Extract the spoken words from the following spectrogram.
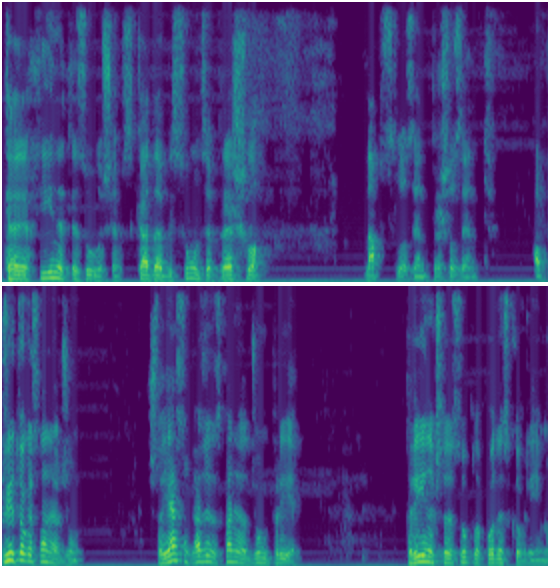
Kada je hine te zulušems, kada bi sunce prešlo, napustilo zent, prešlo zent. A prije toga sklanjala džum. Što jasno kaže da sklanjala džum prije. Prije nek što je supla podnesko vrijeme.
